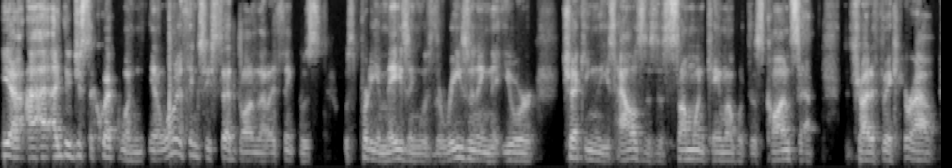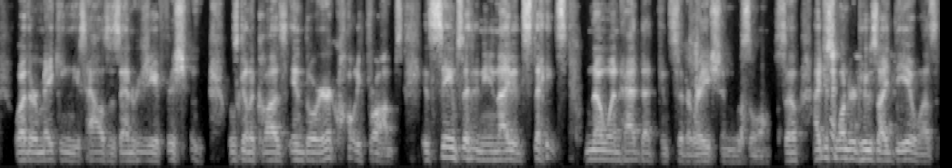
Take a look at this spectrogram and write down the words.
yeah, I, I, do just a quick one. You know, one of the things he said, Don, that I think was was pretty amazing was the reasoning that you were checking these houses as someone came up with this concept to try to figure out whether making these houses energy efficient was going to cause indoor air quality problems. It seems that in the United States, no one had that consideration was all. So I just wondered whose idea was it,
